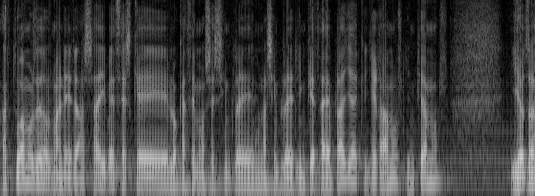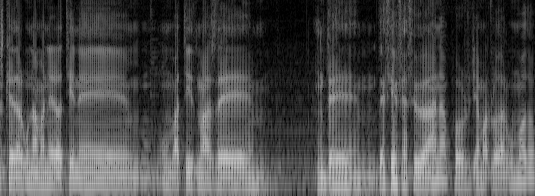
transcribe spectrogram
actuamos de dos maneras. Hay veces que lo que hacemos es simple, una simple limpieza de playa, que llegamos, limpiamos, y otras que de alguna manera tiene un matiz más de, de, de ciencia ciudadana, por llamarlo de algún modo,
